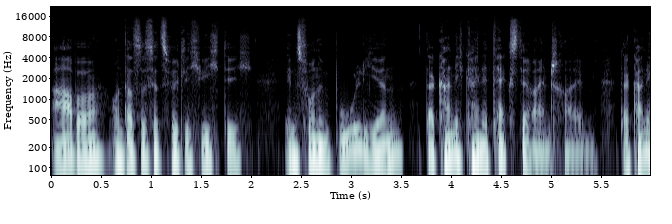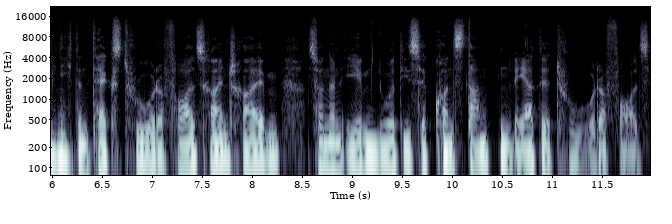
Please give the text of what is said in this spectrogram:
Aber, und das ist jetzt wirklich wichtig, in so einem Boolean, da kann ich keine Texte reinschreiben. Da kann ich nicht den Text true oder false reinschreiben, sondern eben nur diese konstanten Werte true oder false.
